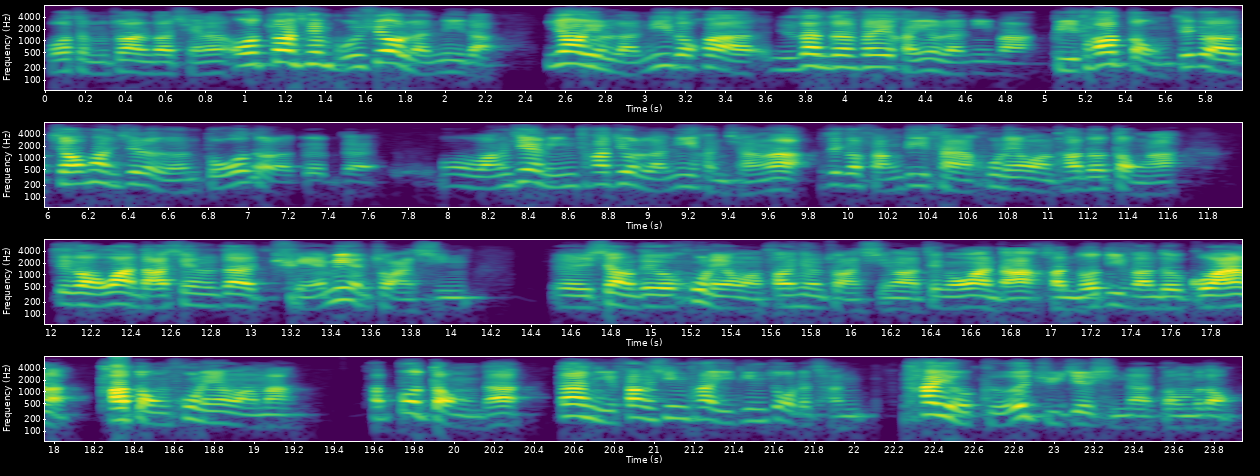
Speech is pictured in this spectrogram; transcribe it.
我怎么赚得到钱呢？我赚钱不需要能力的。要有能力的话，你任正非很有能力吗？比他懂这个交换机的人多着了，对不对？王健林他就能力很强啊，这个房地产、互联网他都懂啊。这个万达现在在全面转型，呃，向这个互联网方向转型啊。这个万达很多地方都关了，他懂互联网吗？他不懂的。但你放心，他一定做得成。他有格局就行了，懂不懂？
